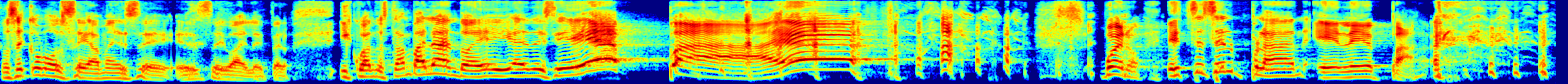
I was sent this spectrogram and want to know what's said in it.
no sé cómo se llama ese, ese baile, pero, y cuando están bailando, ella decía, ¡epa! ¡epa! bueno, este es el plan, el EPA.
